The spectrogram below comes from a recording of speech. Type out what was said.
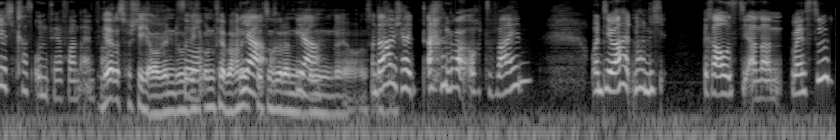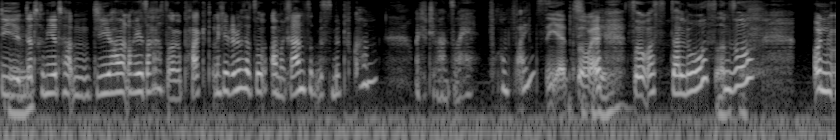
richtig krass unfair fand einfach. Ja, das verstehe ich, aber wenn du So. dich unfair behandelt Ja, fühlst und so, dann. ja. dann ja, Und dann habe ich halt angefangen auch zu weinen. Und die waren halt noch nicht raus, die anderen, weißt du, die Mhm. da trainiert hatten. Die haben halt noch ihre Sachen zusammengepackt. Und ich habe das halt so am Rand so ein bisschen mitbekommen. Und ich, die waren so, hä, warum weint sie jetzt so? Ey? So, was ist da los und so. Und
